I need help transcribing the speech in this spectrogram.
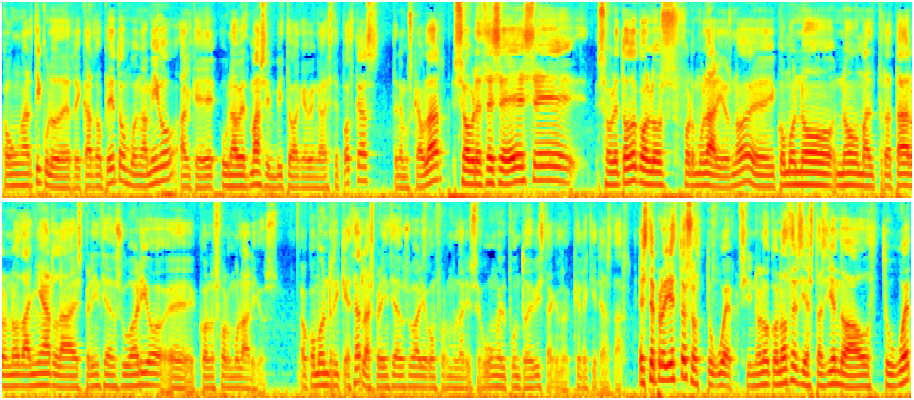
con un artículo de Ricardo Prieto, un buen amigo, al que una vez más invito a que venga a este podcast, tenemos que hablar, sobre CSS, sobre todo con los formularios, ¿no? Eh, cómo no, no, maltratar o no dañar la experiencia de usuario eh, con los formularios o cómo enriquecer la experiencia de usuario con formularios según el punto de vista que, le quieras dar. Este proyecto es Off2Web. Si no lo conoces ya estás yendo a off2web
